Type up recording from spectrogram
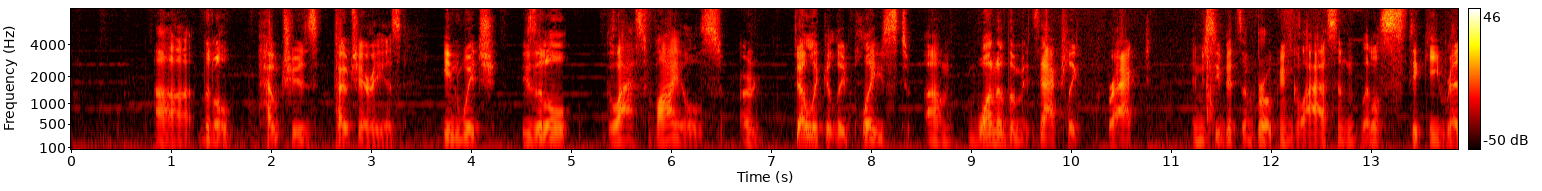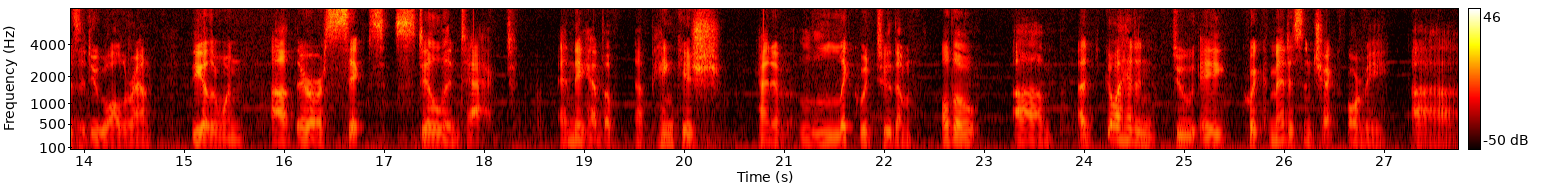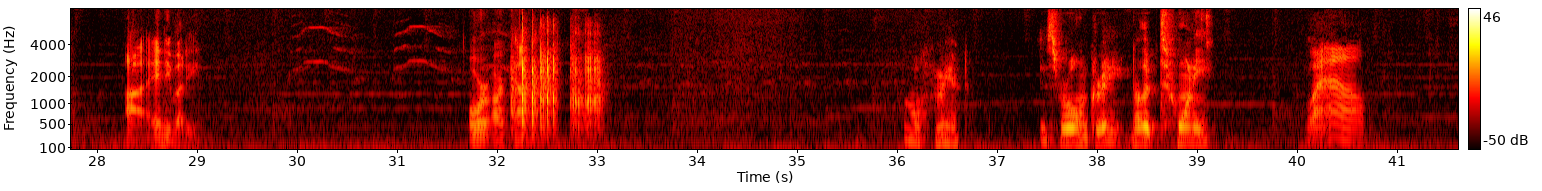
uh, little pouches, pouch areas, in which these little glass vials are delicately placed. Um, one of them is actually cracked, and you see bits of broken glass and little sticky residue all around. The other one, uh, there are six still intact, and they have a, a pinkish kind of liquid to them. Although, um, uh, go ahead and do a quick medicine check for me. Uh, uh, anybody. Or Arcana. Oh man, it's rolling great. Another twenty. wow.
